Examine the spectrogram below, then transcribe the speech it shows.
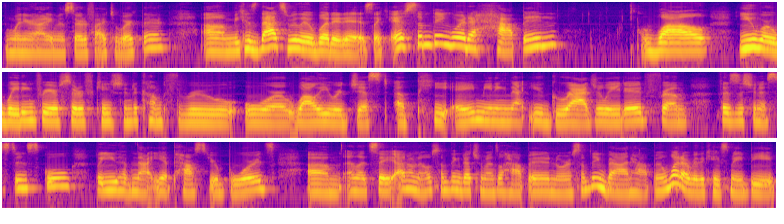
when you're not even certified to work there? Um, because that's really what it is. Like, if something were to happen while you were waiting for your certification to come through, or while you were just a PA, meaning that you graduated from physician assistant school, but you have not yet passed your boards, um, and let's say, I don't know, something detrimental happened or something bad happened, whatever the case may be,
